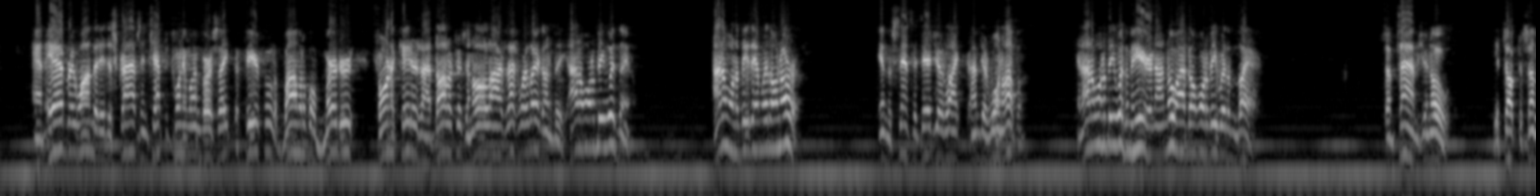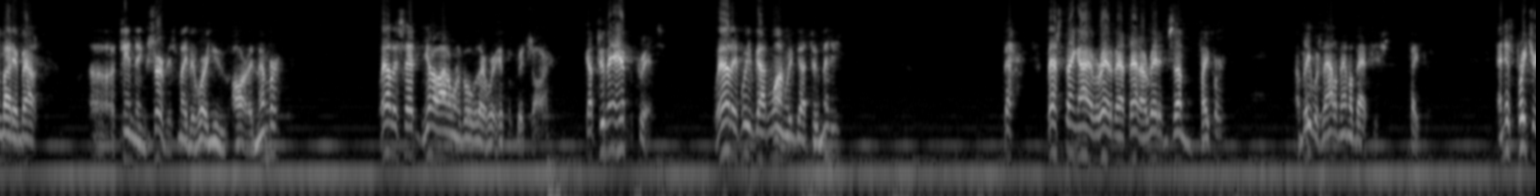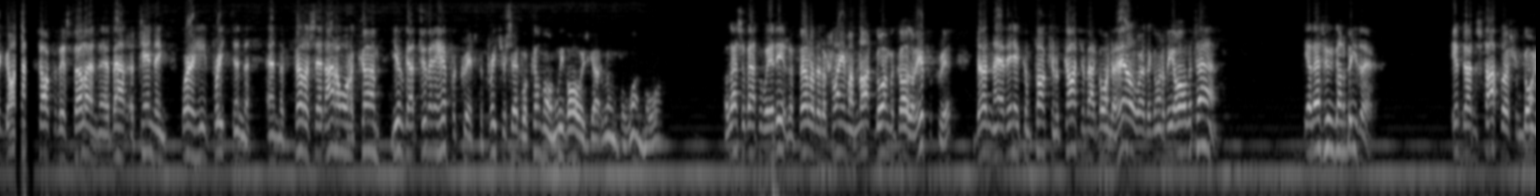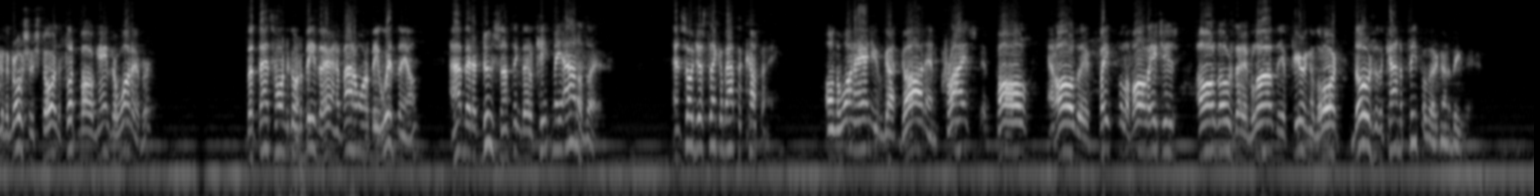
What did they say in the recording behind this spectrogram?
And everyone that he describes in chapter 21 verse 8, the fearful, abominable, murderers, fornicators, idolaters, and all liars, that's where they're going to be. I don't want to be with them. I don't want to be them with on earth. In the sense that they're just like, I'm just one of them. And I don't want to be with them here, and I know I don't want to be with them there. Sometimes, you know, you talk to somebody about uh, attending service, maybe where you are a member. Well, they said, you know, I don't want to go over there where hypocrites are. Got too many hypocrites. Well, if we've got one, we've got too many. Best thing I ever read about that, I read it in some paper. I believe it was the Alabama Baptist paper. And this preacher had gone out to talk to this fellow and uh, about attending where he preached, and the, and the fellow said, I don't want to come. You've got too many hypocrites. The preacher said, Well, come on, we've always got room for one more. Well, that's about the way it is. A fellow that'll claim I'm not going because of hypocrite doesn't have any compunction of conscience about going to hell where they're going to be all the time. Yeah, that's who's going to be there. It doesn't stop us from going to the grocery store, the football games, or whatever. But that's going to be there, and if I don't want to be with them, I better do something that'll keep me out of there. And so just think about the company. On the one hand, you've got God and Christ and Paul and all the faithful of all ages, all those that have loved the appearing of the Lord. Those are the kind of people that are going to be there.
